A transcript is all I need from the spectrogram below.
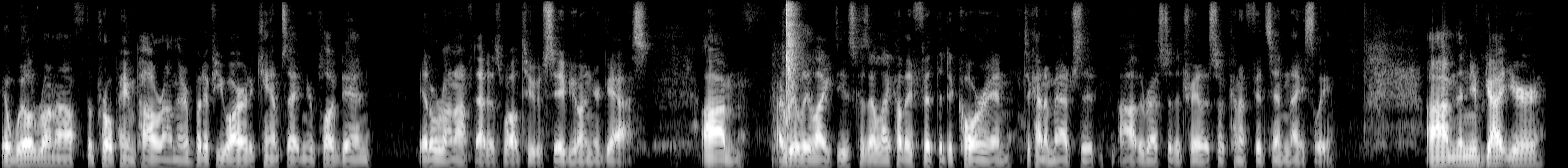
it will run off the propane power on there. But if you are at a campsite and you're plugged in, it'll run off that as well too, save you on your gas. Um, I really like these because I like how they fit the decor in to kind of match it, uh, the rest of the trailer so it kind of fits in nicely. Um, then you've got your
